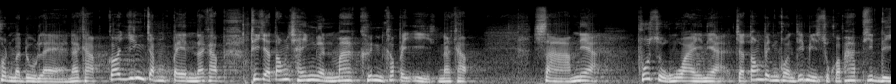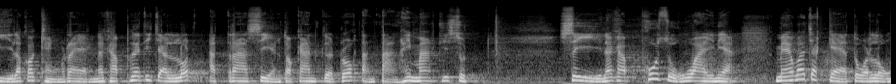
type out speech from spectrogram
คนมาดูแลนะครับ ก็ยิ่งจำเป็นนะครับที่จะต้องใช้เงินมากขึ้นเข้าไปอีกนะครับ3เนี่ย ผู้สูงวัยเนี่ยจะต้องเป็นคนที่มีสุขภาพที่ดีแล้วก็แข็งแรงนะครับ เพื่อที่จะลดอัตราเสี่ยงต่อการเกิดโรคต่างๆ ให้มากที่สุด 4. นะครับผู้สูงวัยเนี่ยแม้ว่าจะแก่ตัวลง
